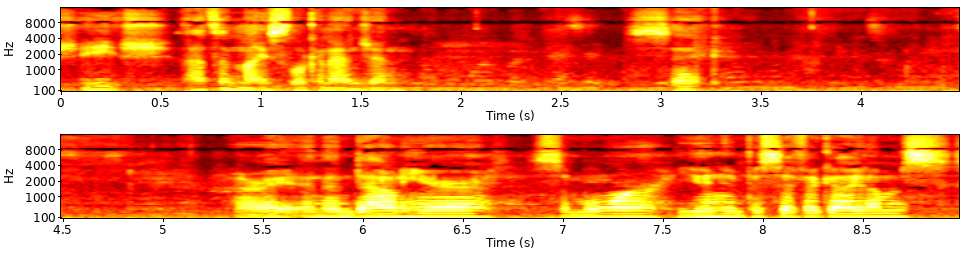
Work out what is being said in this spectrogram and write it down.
Sheesh, that's a nice looking engine. Sick. All right, and then down here, some more Union Pacific items.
